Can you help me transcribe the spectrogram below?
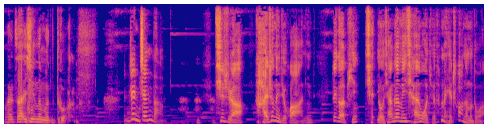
我还在意那么多？认真的，其实啊，还是那句话，你这个贫钱有钱跟没钱，我觉得没差那么多。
